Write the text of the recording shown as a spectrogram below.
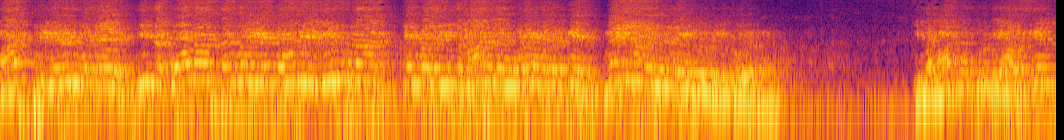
மாற்றி எழுதுவது இந்த கோலார் தங்களுடைய தொகுதியில் இருந்துதான் என்பதை இந்த மாநிலம் உணர்வதற்கு வெளிநாளம் இல்லை எங்களுடைய தோழர்கள் இந்த மாநிலத்தினுடைய அரசியல்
